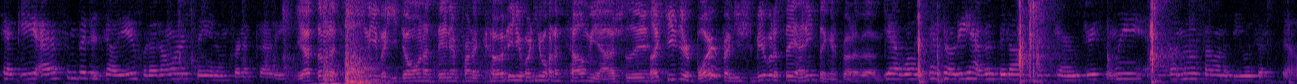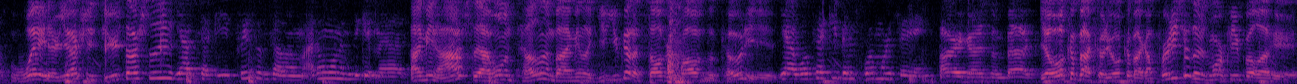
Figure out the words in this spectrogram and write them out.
Techie, I have something to tell you, but I don't want to say it in front of Cody. You have something to tell me, but you don't want to say it in front of Cody? What do you want to tell me, Ashley? Like, he's your boyfriend. You should be able to say anything in front of him. Yeah, well, Cody haven't been on good terms recently, and I don't know if I want to be with him still. Wait, are you actually serious, Ashley? Yeah, Techie, please don't tell him. I don't want him to get mad. I mean, Ashley, I won't tell him, but I mean, like, you, you gotta solve your problems with Cody. Yeah, well, Techie, there's one more thing. Alright, guys, I'm back. Yo, welcome back, Cody. Welcome back. I'm pretty sure there's more people out here.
